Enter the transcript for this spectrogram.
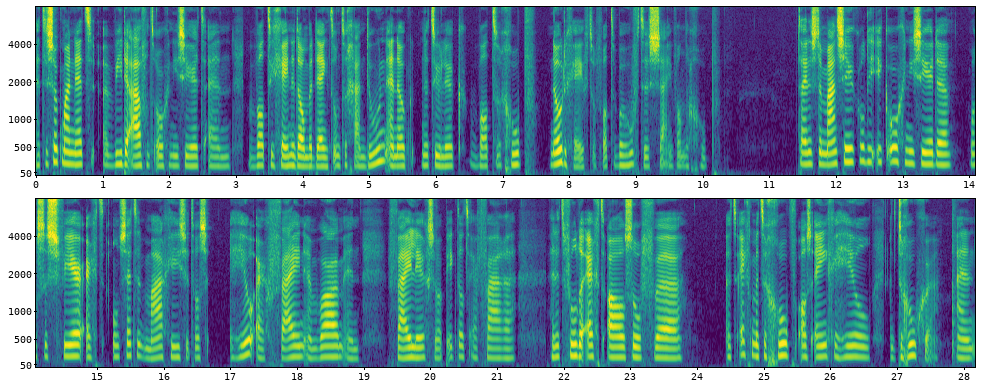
Het is ook maar net uh, wie de avond organiseert en wat diegene dan bedenkt om te gaan doen. En ook natuurlijk wat de groep nodig heeft of wat de behoeftes zijn van de groep. Tijdens de maancirkel die ik organiseerde was de sfeer echt ontzettend magisch. Het was heel erg fijn en warm en veilig, zo heb ik dat ervaren. En het voelde echt alsof we het echt met de groep als één geheel droegen. En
